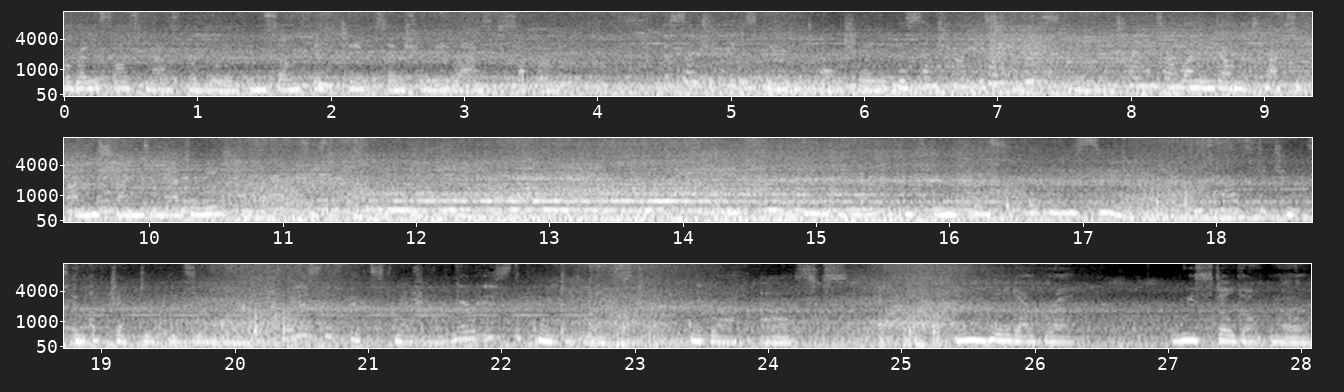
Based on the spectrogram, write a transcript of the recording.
A Renaissance master would in some 15th century Last Supper. The century is gaining traction. The century is fixed. Trains are running down the tracks of Einstein's imagination. What will you see? Who constitutes an objective observer? What is the fixed measure? Where is the point of rest? McGrath asks. We hold our breath. We still don't know.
